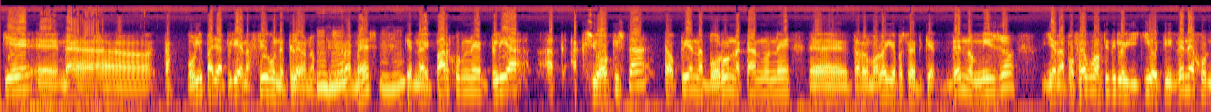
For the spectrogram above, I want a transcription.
και ε, να, τα πολύ παλιά πλοία να φύγουν πλέον από τις γραμμες και να υπάρχουν πλοία αξιόπιστα τα οποία να μπορούν να κάνουν ε, τα δρομολόγια όπως πρέπει. Και δεν νομίζω για να αποφεύγουμε αυτή τη λογική ότι δεν, έχουν,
